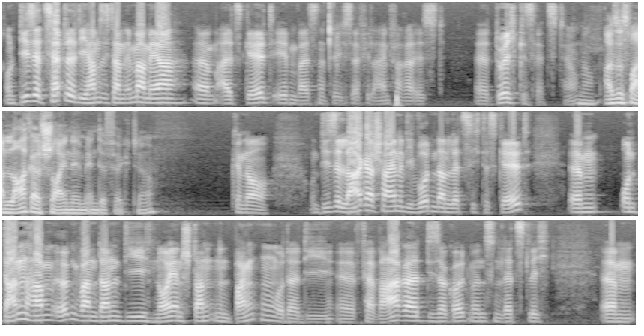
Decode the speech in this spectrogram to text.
Und diese Zettel, die haben sich dann immer mehr ähm, als Geld, eben weil es natürlich sehr viel einfacher ist, äh, durchgesetzt. Ja. Genau. Also es waren Lagerscheine im Endeffekt, ja. Genau. Und diese Lagerscheine, die wurden dann letztlich das Geld. Ähm, und dann haben irgendwann dann die neu entstandenen Banken oder die äh, Verwahrer dieser Goldmünzen letztlich ähm,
